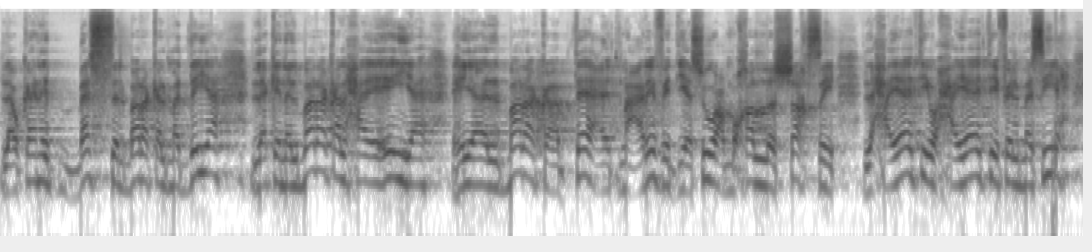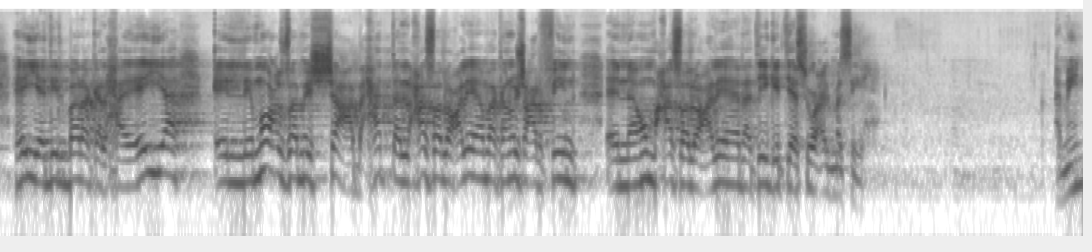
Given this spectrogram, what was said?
لو كانت بس البركة المادية لكن البركة الحقيقية هي البركة بتاعة معرفة يسوع مخلص شخصي لحياتي وحياتي في المسيح. هي دي البركة الحقيقية اللي معظم الشعب حتى اللي حصلوا عليها ما كانوش عارفين إنهم حصلوا عليها نتيجة يسوع المسيح. أمين؟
